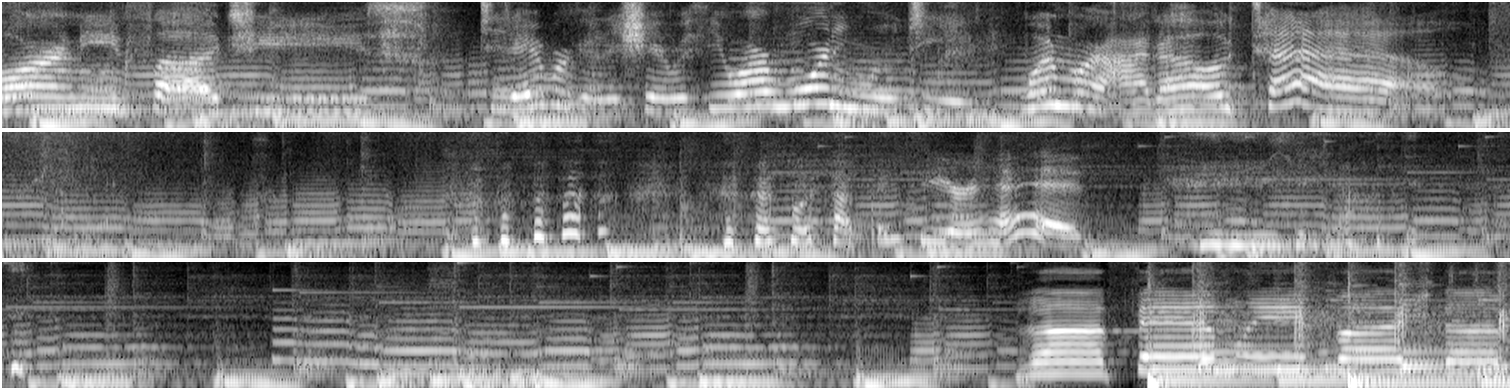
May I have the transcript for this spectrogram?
morning, fudgies. Today we're going to share with you our morning routine when we're at a hotel. what happened to your head? The family fudge, the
